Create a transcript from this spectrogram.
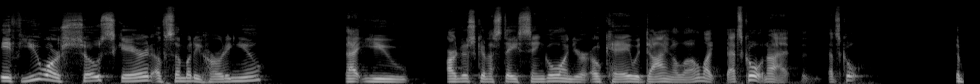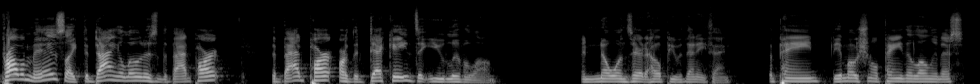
if you are so scared of somebody hurting you that you are just going to stay single and you're okay with dying alone, like, that's cool. No, that's cool. The problem is, like, the dying alone isn't the bad part. The bad part are the decades that you live alone and no one's there to help you with anything. The pain, the emotional pain, the loneliness.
